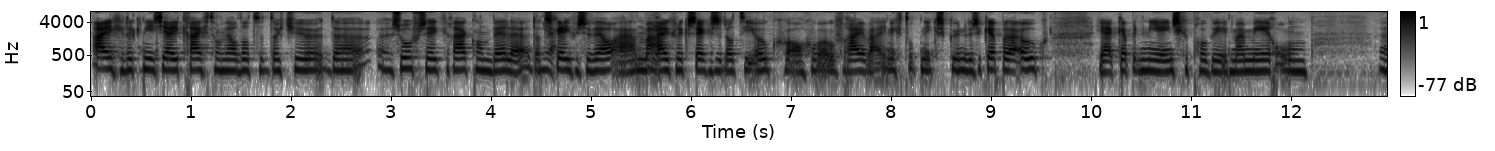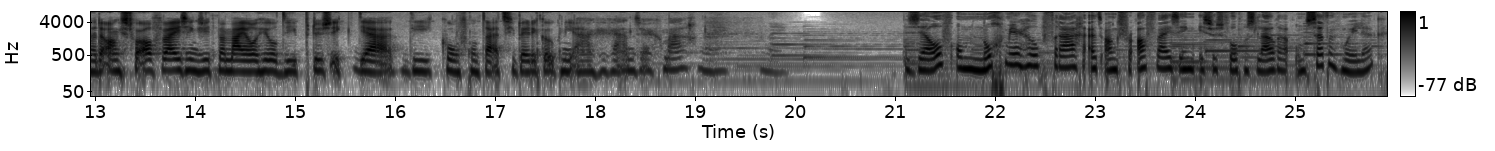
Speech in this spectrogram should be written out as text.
Eigenlijk niet. Jij krijgt dan wel dat, dat je de uh, zorgverzekeraar kan bellen. Dat geven ze wel aan. Maar eigenlijk zeggen ze dat die ook al gewoon vrij weinig tot niks kunnen. Dus ik heb daar ook... Ja, ik heb het niet eens geprobeerd. Maar meer om... Uh, de angst voor afwijzing zit bij mij al heel diep. Dus ik, ja, die confrontatie ben ik ook niet aangegaan, zeg maar. Nee, nee. Zelf om nog meer hulp vragen uit angst voor afwijzing is dus volgens Laura ontzettend moeilijk.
